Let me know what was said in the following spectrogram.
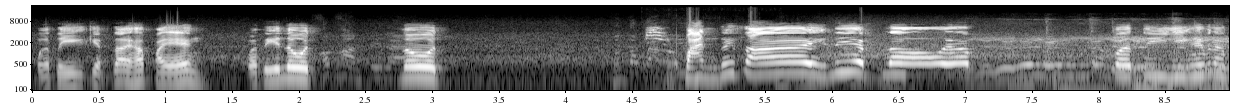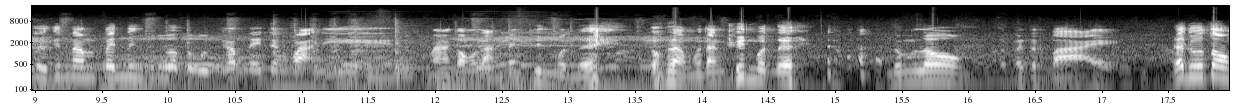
เปิดตีเก็บได้ครับไปเองเปิดตีหลุดดูดปั่นด้วยซ้ายเรียบร้อยครับ เปิดตียิงให้ฝรั่งเศสขึ้นนำเป็นหนึ่งประตูนครับในจังหวะนี้ มากองหลังแม่งขึ้นหมดเลย กองหลังมันดันขึ้นหมดเลยโล่งๆสบายๆแล้วดูส่ง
